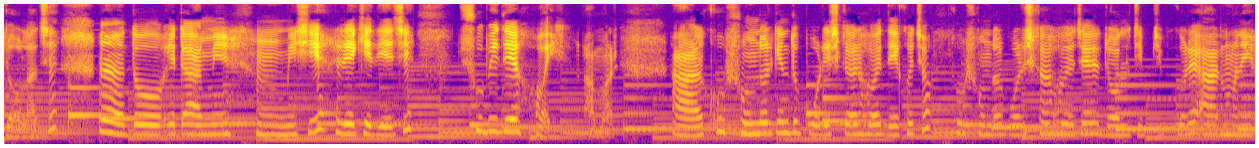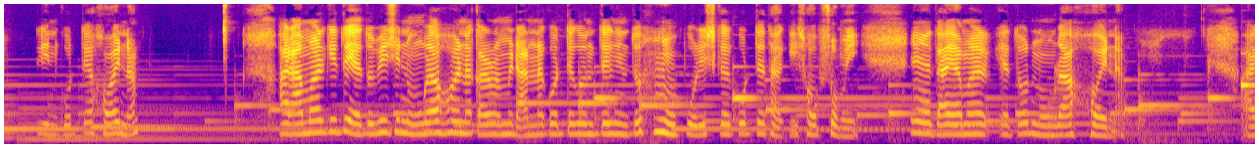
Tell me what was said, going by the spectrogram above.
জল আছে। হ্যাঁ, তো এটা আমি মিশিয়ে রেখে দিয়েছি। সুবিধে হয় আমার। আর খুব সুন্দর কিন্তু পরিষ্কার হয় দেখেছ? খুব সুন্দর পরিষ্কার হয়েছে জল চিপচিপ করে আর মানে ক্লিন করতে হয় না। আর আমার কিন্তু এত বেশি নোংরা হয় না, কারণ আমি রান্না করতে করতে কিন্তু পরিষ্কার করতে থাকি সব সময়। তাই আমার এত নোংরা হয় না। আর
